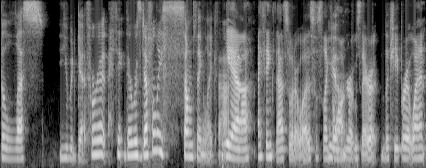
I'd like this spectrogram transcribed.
the less you would get for it? I think there was definitely something like that. Yeah, I think that's what it was. It's like the Yeah. longer it was there, the cheaper it went.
